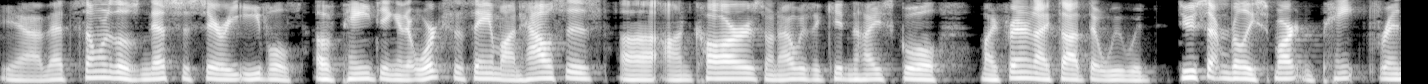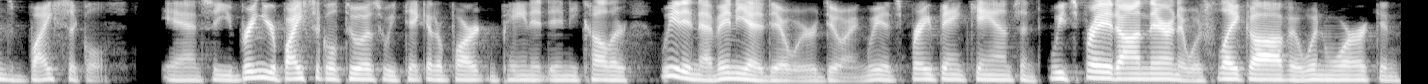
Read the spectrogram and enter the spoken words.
Yeah, that's some of those necessary evils of painting. And it works the same on houses, uh, on cars. When I was a kid in high school, my friend and I thought that we would do something really smart and paint friends' bicycles. And so you bring your bicycle to us, we take it apart and paint it any color. We didn't have any idea what we were doing. We had spray paint cans and we'd spray it on there and it would flake off. It wouldn't work. And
